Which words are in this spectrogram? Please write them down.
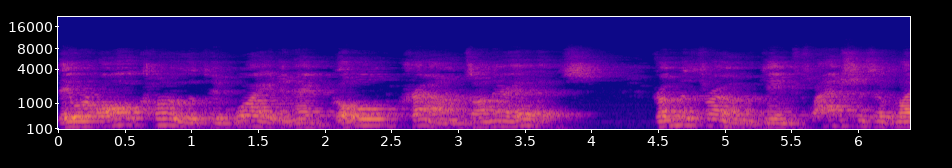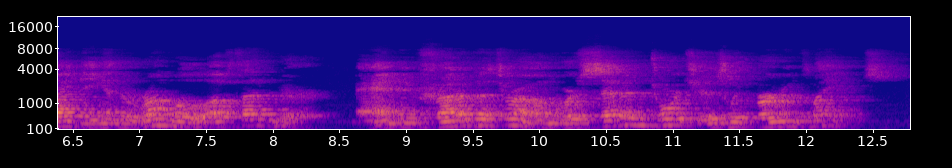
They were all clothed in white and had gold crowns on their heads. From the throne came flashes of lightning and the rumble of thunder. And in front of the throne were seven torches with burning flames.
